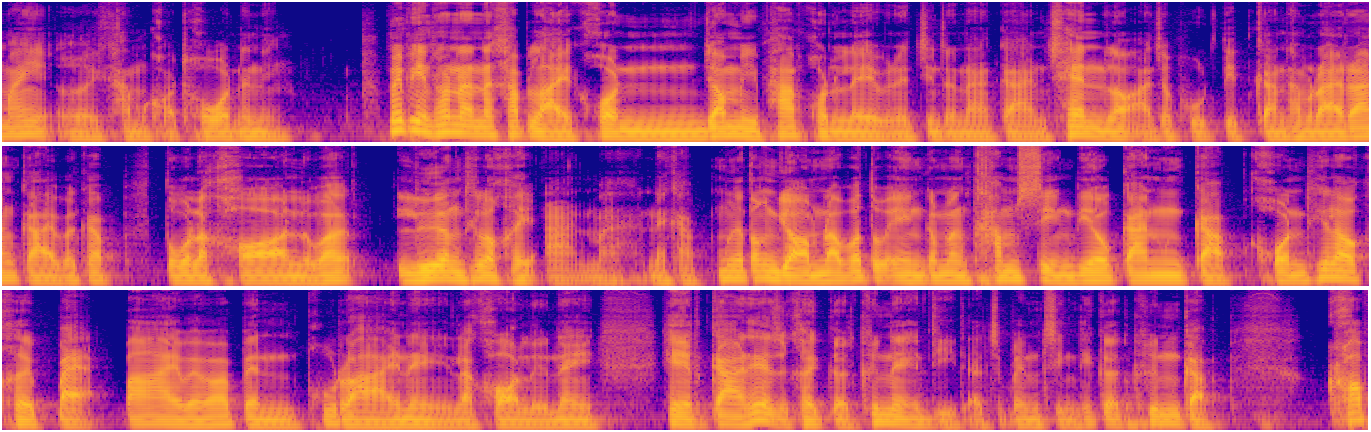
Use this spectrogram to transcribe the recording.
ไม่เอ่ยคำขอโทษนั่นเอง ไม่เพียงเท่านั้นนะครับหลายคนย่อมมีภาพคนเลวในจินตนาการ เช่น เราอาจจะผูกติดการทำร้ายร่างกายไว้กับตัวละครหรือว่าเรื่องที่เราเคยอ่านมานะครับเมื่อต้องยอมรับว่าตัวเองกำลังทำสิ่งเดียวกันกับคนที่เราเคยแปะป้ายไว้ว่าเป็นผู้ร้ายในละครหรือในเหตุการณ์ที่อาจจะเคยเกิดขึ้นในอดีต อาจจะเป็นสิ่งที่เกิดขึ้นกับครอบ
